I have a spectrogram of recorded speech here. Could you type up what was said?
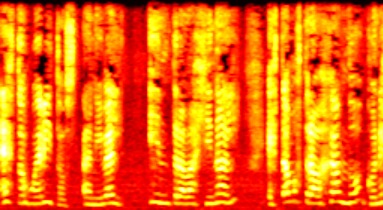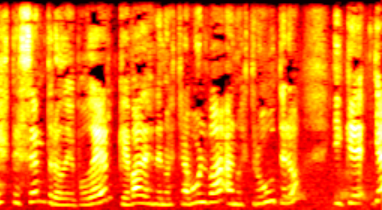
estos huevitos a nivel intravaginal, estamos trabajando con este centro de poder que va desde nuestra vulva a nuestro útero y que ya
